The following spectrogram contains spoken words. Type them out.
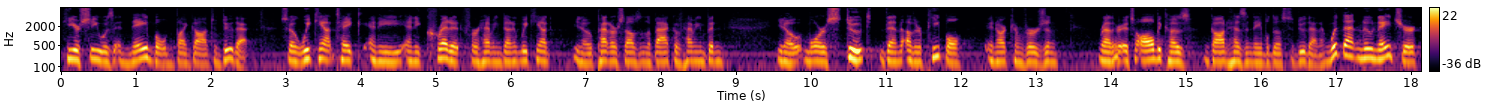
he or she was enabled by God to do that. So we can't take any any credit for having done it. We can't, you know, pat ourselves on the back of having been, you know, more astute than other people in our conversion. Rather, it's all because God has enabled us to do that. And with that new nature,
